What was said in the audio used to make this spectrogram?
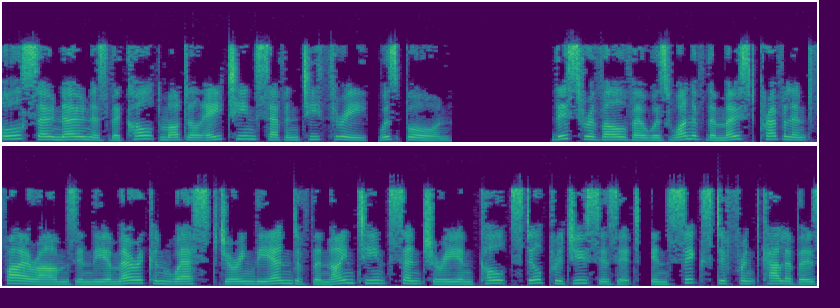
also known as the Colt Model 1873, was born. This revolver was one of the most prevalent firearms in the American West during the end of the 19th century and Colt still produces it, in six different calibers,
